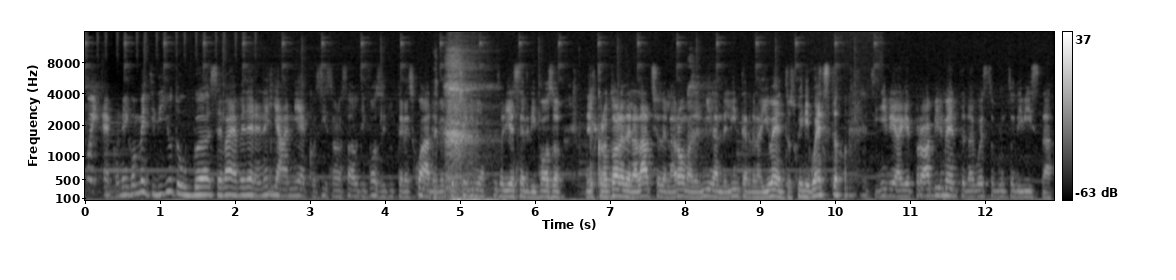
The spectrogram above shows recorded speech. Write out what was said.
Poi, ecco, nei commenti di YouTube, se vai a vedere negli anni, ecco, sì, sono stato tifoso di tutte le squadre, perché c'è chi mi accusa di essere tifoso del Crotone, della Lazio, della Roma, del Milan, dell'Inter, della Juventus, quindi questo significa che probabilmente da questo punto di vista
